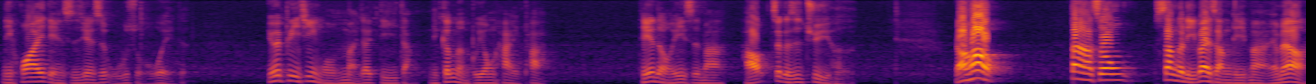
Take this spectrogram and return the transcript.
你花一点时间是无所谓的，因为毕竟我们买在低档，你根本不用害怕。听得懂我意思吗？好，这个是聚合，然后大中上个礼拜涨停嘛，有没有？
